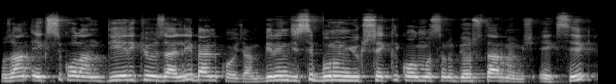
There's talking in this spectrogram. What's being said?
O zaman eksik olan diğer iki özelliği ben koyacağım. Birincisi bunun yükseklik olmasını göstermemiş eksik.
